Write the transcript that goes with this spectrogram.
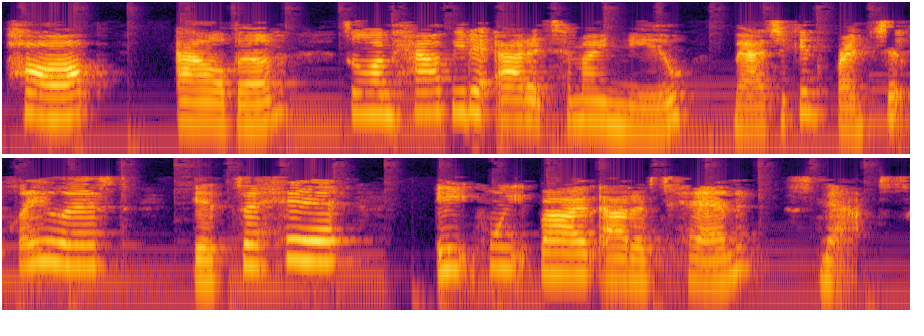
pop album, so I'm happy to add it to my new Magic and Friendship playlist. It's a hit! 8.5 out of 10 snaps.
